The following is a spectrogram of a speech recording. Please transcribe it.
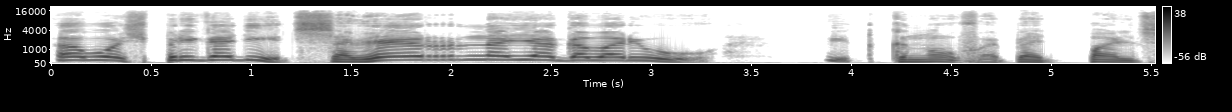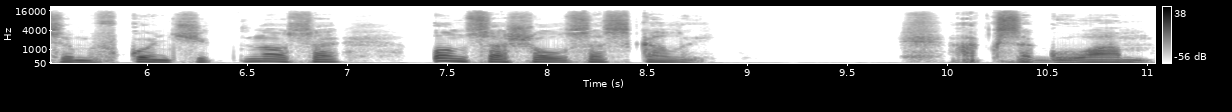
Авось пригодится, верно я говорю. И, ткнув опять пальцем в кончик носа, он сошел со скалы. Аксагуам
